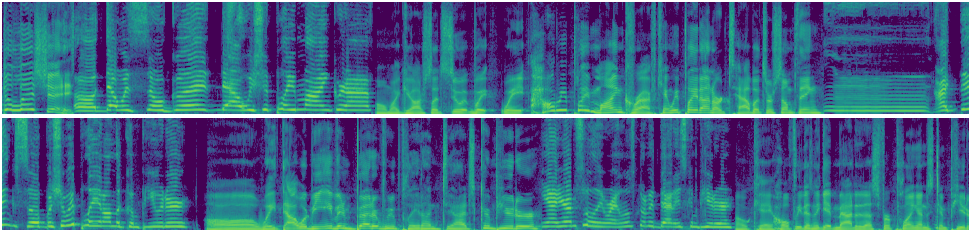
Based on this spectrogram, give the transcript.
delicious. Oh, that was so good. Now we should play Minecraft. Oh my gosh, let's do it. Wait, wait, how do we play Minecraft? Can't we play it on our tablets or something? Mm, I think so, but should we play it on the computer? Oh, wait, that would be even better if we played on Dad's computer. Yeah, you're absolutely right. Let's go to Daddy's computer. Okay, hopefully he doesn't get mad at us for playing on his computer.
